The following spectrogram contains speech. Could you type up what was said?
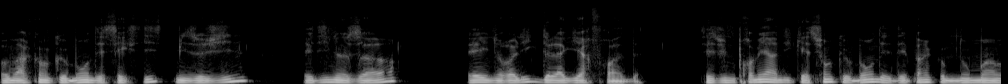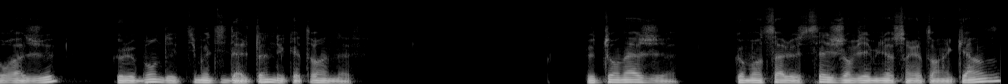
remarquant que Bond est sexiste, misogyne et dinosaure, et une relique de la guerre froide. C'est une première indication que Bond est dépeint comme non moins orageux que le Bond de Timothy Dalton de 89. Le tournage commença le 16 janvier 1995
